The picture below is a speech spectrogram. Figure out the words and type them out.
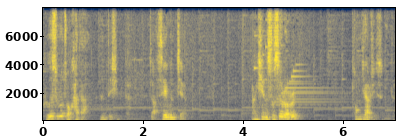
그것으로 족하다는 뜻입니다. 자, 세 번째 당신은 스스로를 통제할 수 있습니다.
